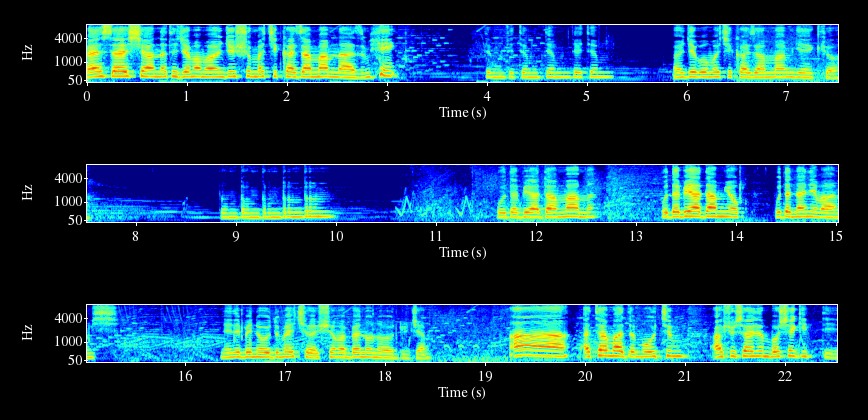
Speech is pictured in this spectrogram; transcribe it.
Ben size her şeyi anlatacağım ama önce şu maçı kazanmam lazım. dım dım dım dım. Önce bu maçı kazanmam gerekiyor. Bım bım bım bım bım. Burada bir adam var mı? Burada bir adam yok. Burada Nani varmış. Nani beni öldürmeye çalışıyor ama ben onu öldüreceğim. Aa, atamadım. Ultim aksesuarım boşa gitti.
